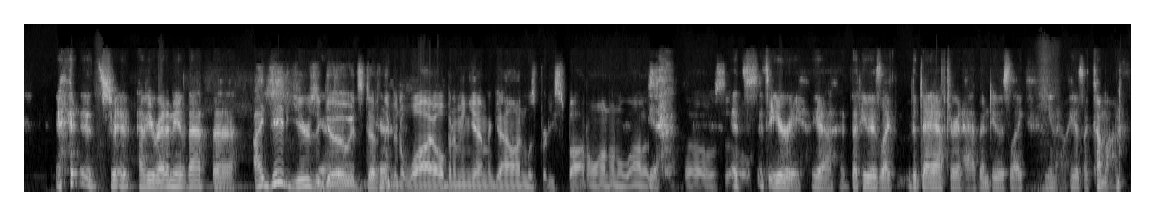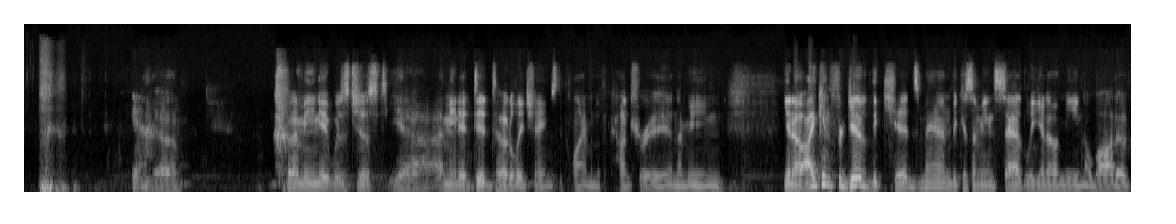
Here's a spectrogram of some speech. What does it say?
it's have you read any of that? The I did years Yeah. ago. It's definitely Yeah. been a while, but I mean, yeah, McGowan was pretty spot on on a lot of Yeah. stuff, though. So it's it's eerie, yeah. That he was like the day after it happened, he was like, you know, he was like, come on, yeah, Yeah. But I mean, it was just, yeah. I mean, it did totally change the climate of the country. And I mean, you know, I can forgive the kids, man, because I mean, sadly, you know, I mean, a lot of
